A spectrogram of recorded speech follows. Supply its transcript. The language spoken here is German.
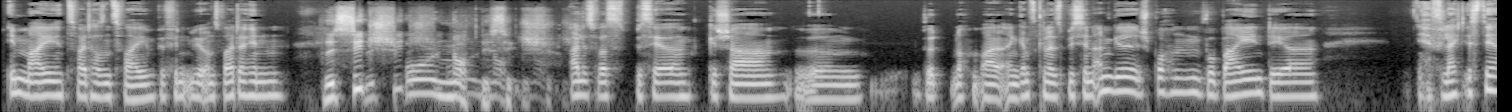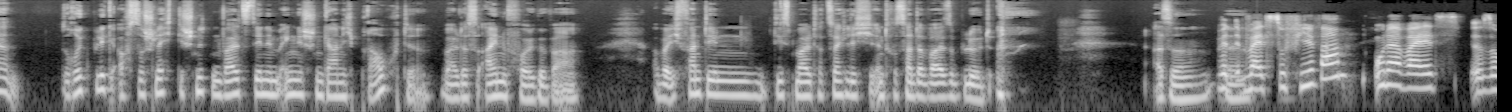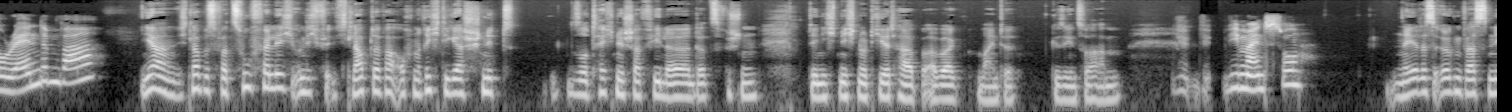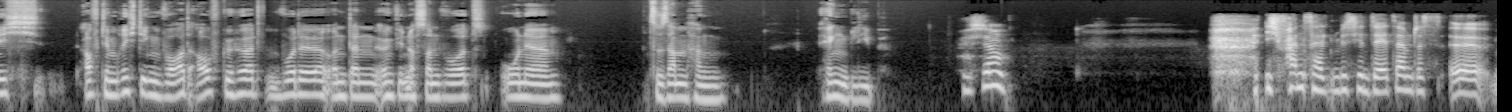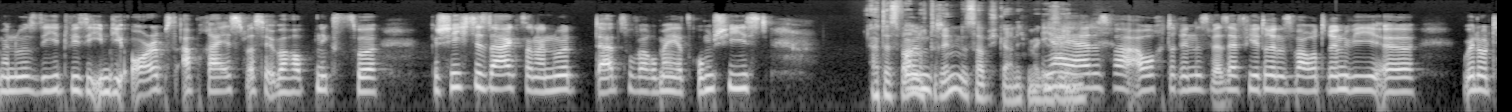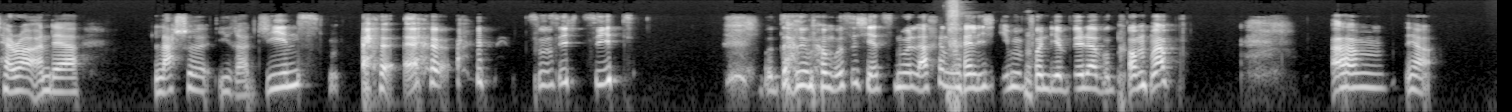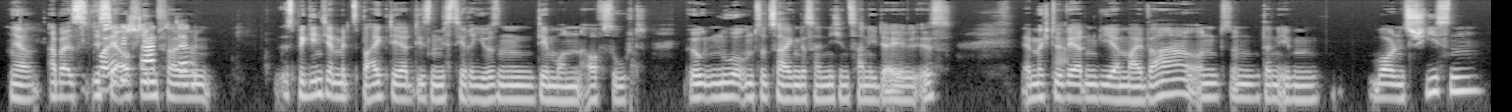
Im Mai 2002 befinden wir uns weiterhin. The Sitch or not the Sitch? Alles, was bisher geschah, ähm, wird noch mal ein ganz kleines bisschen angesprochen, wobei der, ja, vielleicht ist der Rückblick auch so schlecht geschnitten, weil es den im Englischen gar nicht brauchte, weil das eine Folge war. Aber ich fand den diesmal tatsächlich interessanterweise blöd. also. Äh, weil es zu viel war? Oder weil es äh, so random war? Ja, ich glaube, es war zufällig und ich, ich glaube, da war auch ein richtiger Schnitt so technischer Fehler dazwischen, den ich nicht notiert habe, aber meinte gesehen zu haben. Wie, wie meinst du? Naja, dass irgendwas nicht auf dem richtigen Wort aufgehört wurde und dann irgendwie noch so ein Wort ohne Zusammenhang hängen blieb. Ach so. Ich fand's halt ein bisschen seltsam, dass äh, man nur sieht, wie sie ihm die Orbs abreißt, was ja überhaupt nichts zur Geschichte sagt, sondern nur dazu, warum er jetzt rumschießt. Ach, das war und, noch drin? Das habe ich gar nicht mehr gesehen. Ja, ja, das war auch drin. Es war sehr viel drin. Es war auch drin, wie äh, Willow Terra an der Lasche ihrer Jeans zu sich zieht. Und darüber muss ich jetzt nur lachen, weil ich eben von dir Bilder bekommen habe. Ähm, ja. Ja, aber es ist ja auf jeden Fall es beginnt ja mit Spike, der diesen mysteriösen Dämon aufsucht. nur um zu zeigen, dass er nicht in Sunnydale ist. Er möchte ja. werden, wie er mal war und, und dann eben Warrens schießen.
